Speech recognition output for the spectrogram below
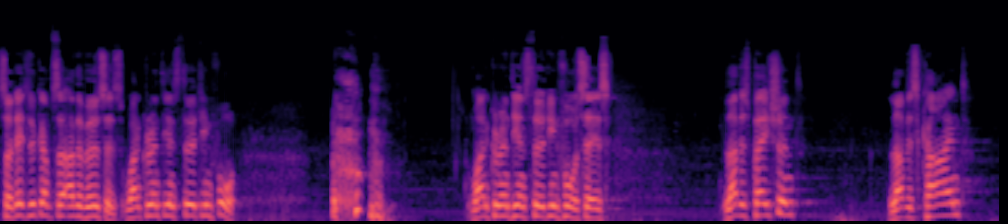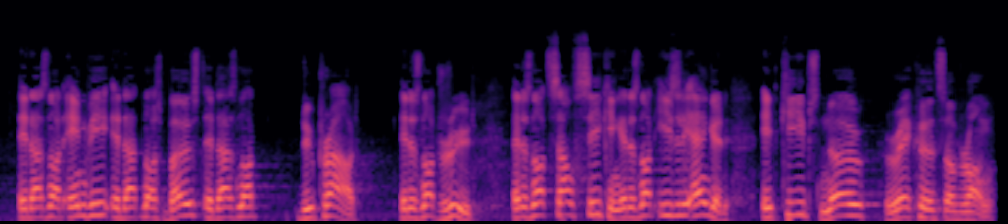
So let's look up some other verses. 1 Corinthians 13:4. 1 Corinthians 13:4 says, "Love is patient, love is kind, it does not envy, it does not boast, it does not do proud, it is not rude, it is not self-seeking, it is not easily angered, it keeps no records of wrong."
